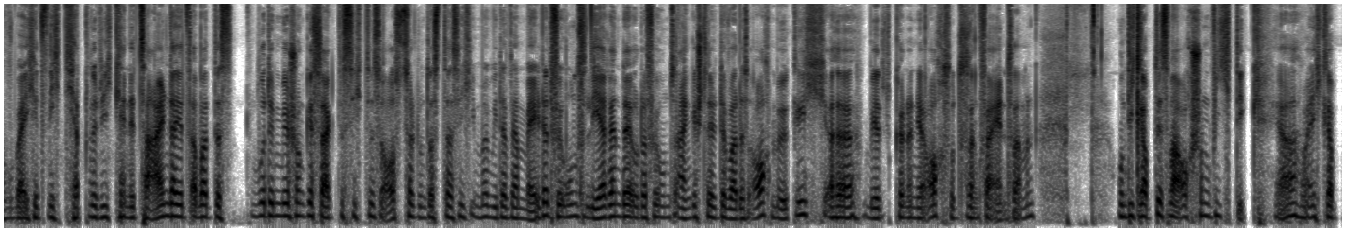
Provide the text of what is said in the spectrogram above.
Wobei ich jetzt nicht, ich habe natürlich keine Zahlen da jetzt, aber das wurde mir schon gesagt, dass sich das auszahlt und dass da sich immer wieder wer meldet. Für uns Lehrende oder für uns Angestellte war das auch möglich. Äh, wir können ja auch sozusagen vereinsamen. Und ich glaube, das war auch schon wichtig, ja, weil ich glaube,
